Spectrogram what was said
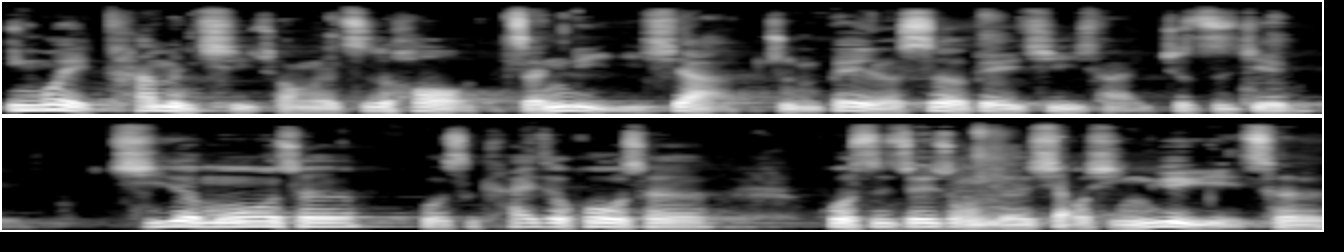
因为他们起床了之后，整理一下，准备了设备器材，就直接骑着摩托车或是开着货车。或是这种的小型越野车，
